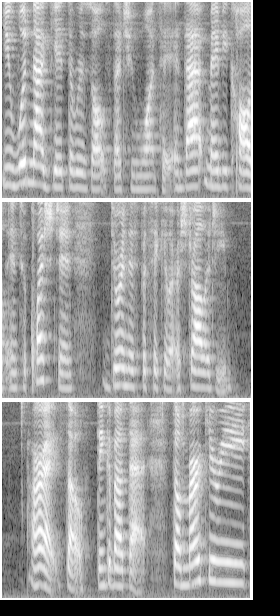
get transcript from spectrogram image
you would not get the results that you wanted. And that may be called into question during this particular astrology. All right so think about that. So mercury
